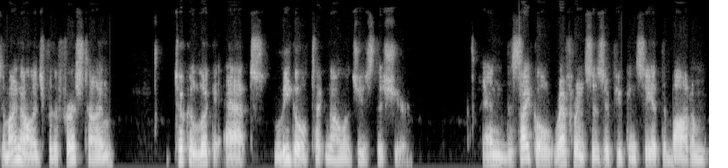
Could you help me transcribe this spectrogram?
to my knowledge, for the first time, took a look at legal technologies this year And the cycle references, if you can see at the bottom,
